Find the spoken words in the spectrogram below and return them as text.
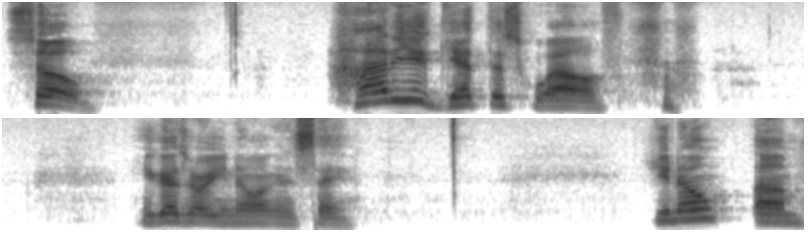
So, how do you get this wealth? you guys already know what I'm going to say. You know, um,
